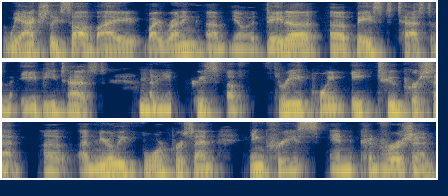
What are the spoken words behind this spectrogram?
we actually saw by by running um, you know a data uh, based test, an A/B test, mm-hmm. an increase of 3.82 percent, uh, a nearly four percent increase in conversion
